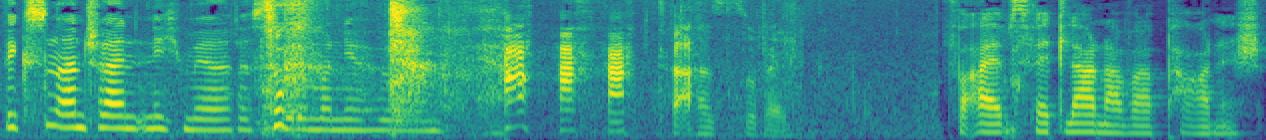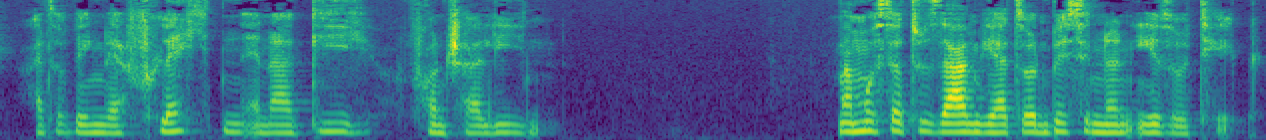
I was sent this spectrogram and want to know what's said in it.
Wichsen anscheinend nicht mehr, das würde man ja hören. Da hast du recht. Vor allem Svetlana war panisch, also wegen der schlechten Energie von Charlene. Man muss dazu sagen, die hat so ein bisschen einen Esotik,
